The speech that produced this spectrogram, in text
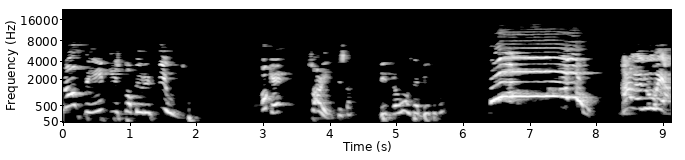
nothing is to be refused. Okay, sorry, sister. Did your home say beautiful? Woo! Hallelujah!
